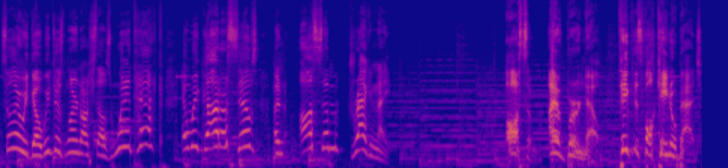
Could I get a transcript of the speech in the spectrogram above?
So there we go. We just learned ourselves Wing Attack, and we got ourselves an awesome Dragonite. Awesome. I have burned out. Take this volcano badge.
